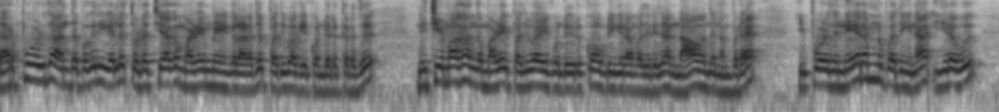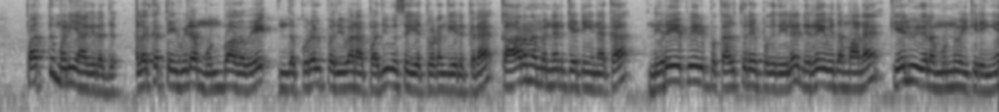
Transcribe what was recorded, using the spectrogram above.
தற்பொழுது அந்த பகுதிகளில் தொடர்ச்சியாக மழை மையங்களானது பதிவாகி கொண்டிருக்கிறது. நிச்சயமாக அங்கே மழை பதிவாகி கொண்டு இருக்கும் அப்படிங்கிற மாதிரி தான் நான் வந்து நம்புகிறேன் இப்பொழுது நேரம்னு பார்த்தீங்கன்னா இரவு பத்து மணி ஆகிறது வழக்கத்தை விட முன்பாகவே இந்த குரல் பதிவை நான் பதிவு செய்ய தொடங்கி இருக்கிறேன் காரணம் என்னன்னு கேட்டிங்கனாக்கா நிறைய பேர் இப்போ கருத்துரை பகுதியில் நிறைய விதமான கேள்விகளை முன்வைக்கிறீங்க.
